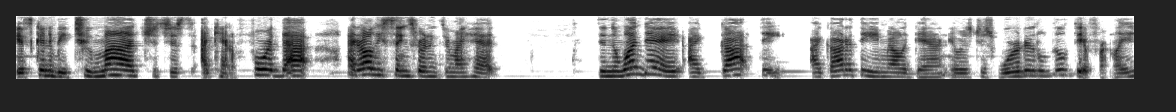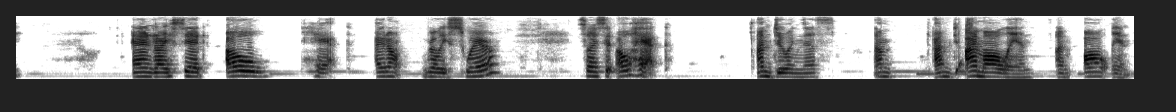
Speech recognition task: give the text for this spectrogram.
it's going to be too much. It's just, I can't afford that. I had all these things running through my head. Then the one day I got the I got at the email again. It was just worded a little differently. And I said, Oh, heck. I don't really swear. So I said, Oh, heck. I'm doing this. I'm I'm I'm all in. I'm all in.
